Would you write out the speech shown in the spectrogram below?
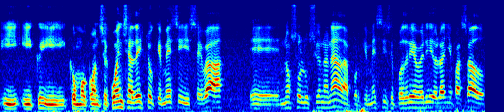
y, como consecuencia de esto que Messi se va, eh, no soluciona nada porque Messi se podría haber ido el año pasado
